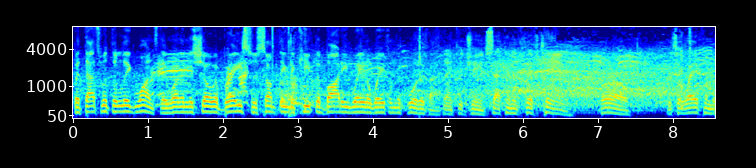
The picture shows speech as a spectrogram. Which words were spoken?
But that's what the league wants. They want him to show a brace or something to keep the body weight away from the quarterback. Thank you, Gene. Second and 15. Burrow gets away from the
